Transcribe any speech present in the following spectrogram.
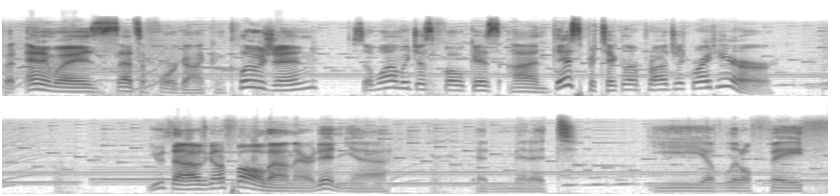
But anyways, that's a foregone conclusion, so why don't we just focus on this particular project right here. You thought I was gonna fall down there, didn't ya? Admit it. Ye of little faith.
